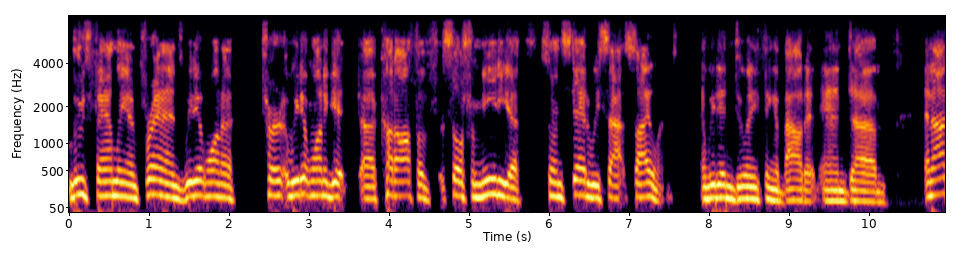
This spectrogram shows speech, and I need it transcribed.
lose family and friends. We didn't want to turn, we didn't want to get uh, cut off of social media. So instead we sat silent and we didn't do anything about it. And, um, and I,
